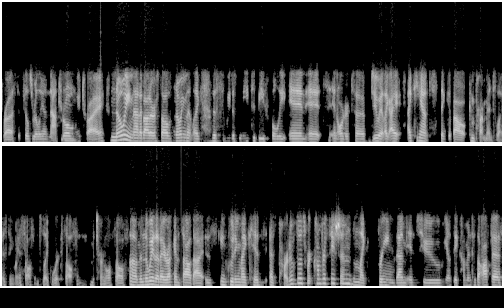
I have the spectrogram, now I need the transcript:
for us it feels really really unnatural mm-hmm. when we try. Knowing that about ourselves, knowing that like this, we just need to be fully in it in order to do it. Like I, I can't think about compartmentalizing myself into like work self and maternal self. Um, and the way that I reconcile that is including my kids as part of those work conversations and like bringing them into, you know, they come into the office,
